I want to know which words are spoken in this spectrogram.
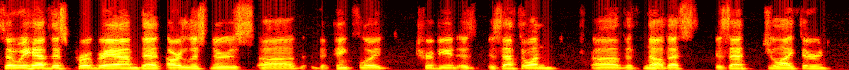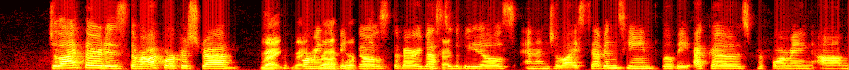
so we have this program that our listeners, uh, the Pink Floyd tribute is is that the one? Uh, that no, that's is that July third. July third is the Rock Orchestra. Right, performing right. the Beatles, Orchestra. the very best okay. of the Beatles, and then July seventeenth will be Echoes performing um,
